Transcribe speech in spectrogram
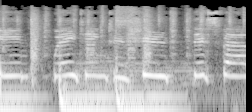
been waiting to shoot this fella.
